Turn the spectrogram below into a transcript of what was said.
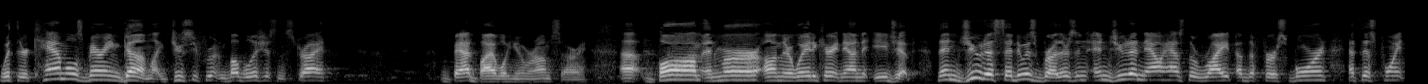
With their camels bearing gum, like juicy fruit and bubblicious and stride bad Bible humor, I'm sorry. Uh, balm and myrrh on their way to carry it down to Egypt. Then Judah said to his brothers, and, and Judah now has the right of the firstborn at this point.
